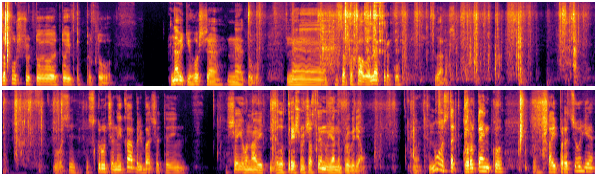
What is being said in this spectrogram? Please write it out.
запущу, то, то, то навіть його ще не того, не запихав електрику. Зараз. Ось і скручений кабель, бачите, і ще його навіть електричну частину я не провіряв. От. Ну, ось так коротенько, хай працює.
